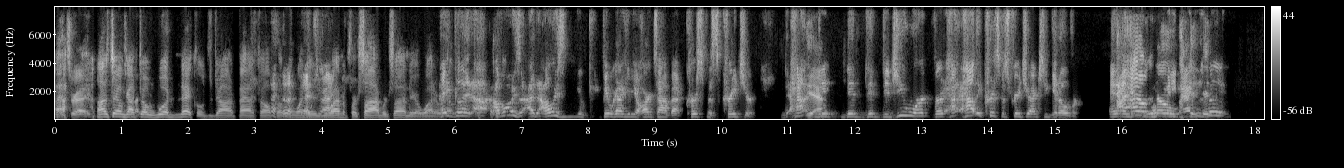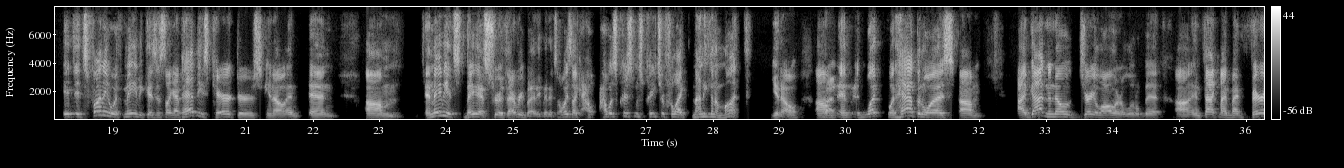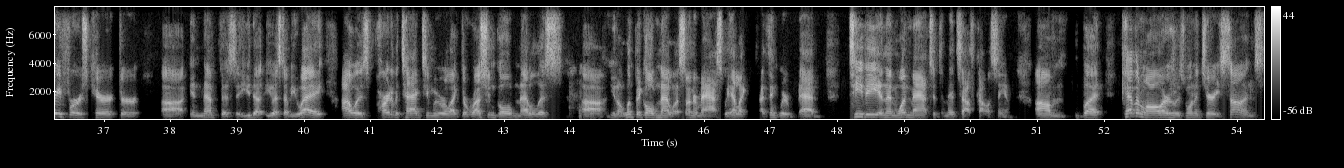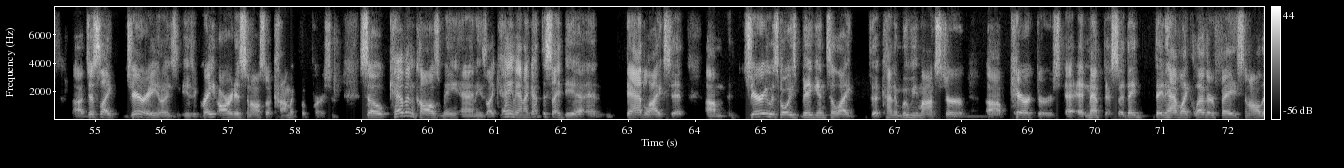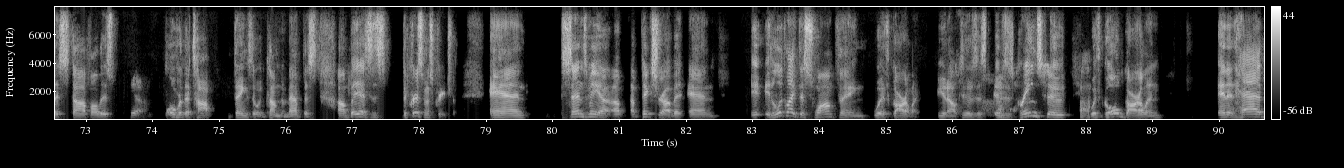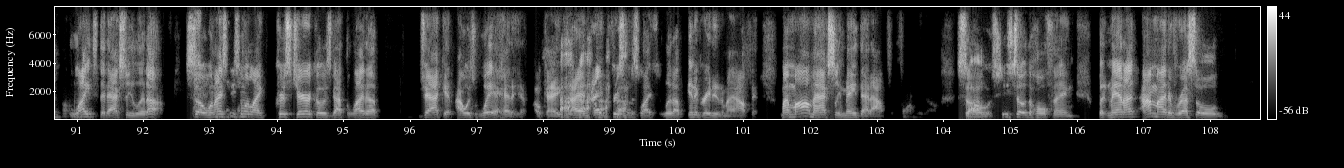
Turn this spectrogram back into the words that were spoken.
That's right. I still That's got right. those wooden nickels John passed off of me when he was right. running for Cyber Sunday or whatever. Hey, Glenn, I, have always, I always, people kind of give you a hard time about Christmas Creature. How yeah. did, did, did did you work? For, how, how did Christmas Creature actually get over? And, and I don't know. It, really? it, it's funny with me because it's like I've had these characters, you know, and and um and maybe it's maybe that's true with everybody, but it's always like I, I was Christmas creature for like not even a month, you know. Um, right. and, and, what what happened was um, I'd gotten to know Jerry Lawler a little bit. Uh, in fact, my my very first character uh, in Memphis at USWA, I was part of a tag team. We were like the Russian gold medalists, uh, you know, Olympic gold medalists under mask. We had like I think we had TV and then one match at the Mid South Coliseum. Um, but Kevin Lawler, who is one of Jerry's sons, uh, just like Jerry, you know, he's, he's a great artist and also a comic book person. So Kevin calls me and he's like, "Hey, man, I got this idea and Dad likes it." Um, Jerry was always big into like the kind of movie monster uh, characters at, at Memphis. So they they'd have like Leatherface and all this stuff, all this yeah. over the top things that would come to Memphis. Um, but it's this the Christmas creature, and sends me a, a, a picture of it, and it, it, looked like the Swamp Thing with garland. You know, it was this it was this green suit with gold garland, and it had oh, lights that actually lit up. So when I see someone like Chris Jericho who's got the light up jacket, I was way ahead of him. Okay. I had, I had, Christmas lights lit up integrated into my outfit. My mom actually made that outfit for me. So wow. she sewed the whole thing. But man, I, I might have wrestled,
